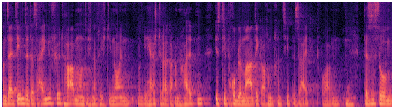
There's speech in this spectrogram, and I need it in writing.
Und seitdem sie das eingeführt haben und sich natürlich die neuen und die Hersteller daran halten, ist die Problematik auch im Prinzip beseitigt worden. Mhm. Das ist so ein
